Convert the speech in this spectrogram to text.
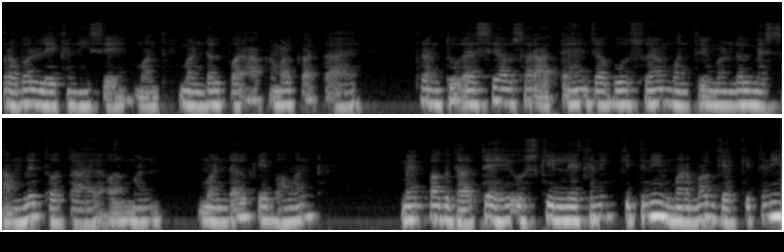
प्रबल लेखनी से मंत्रिमंडल पर आक्रमण करता है। परंतु ऐसे अवसर आते हैं जब वो स्वयं मंत्रिमंडल में सम्मिलित होता है और मंडल के भवन में पग धरते ही उसकी लेखनी कितनी मर्मज्ञ, कितनी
